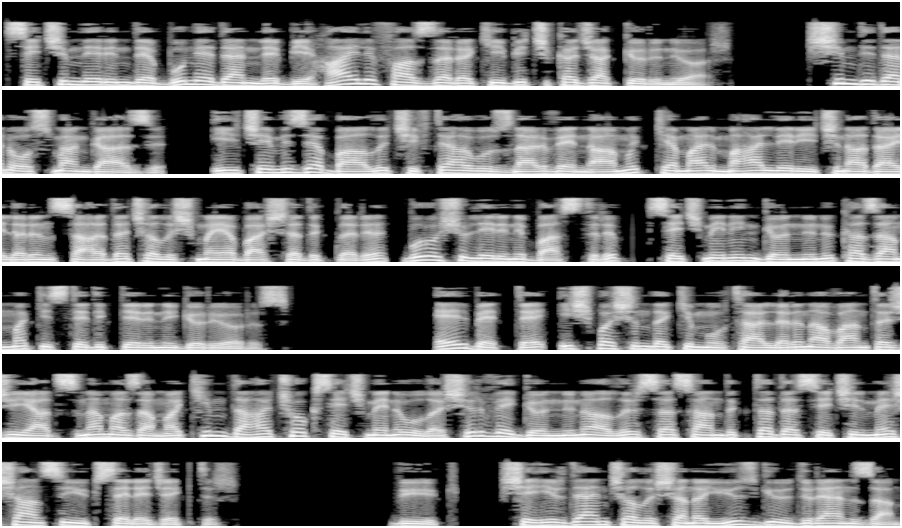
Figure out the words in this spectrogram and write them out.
seçimlerinde bu nedenle bir hayli fazla rakibi çıkacak görünüyor. Şimdiden Osman Gazi. İlçemize bağlı çifte havuzlar ve Namık Kemal mahalleri için adayların sahada çalışmaya başladıkları, broşürlerini bastırıp, seçmenin gönlünü kazanmak istediklerini görüyoruz. Elbette, iş başındaki muhtarların avantajı yadsınamaz ama kim daha çok seçmene ulaşır ve gönlünü alırsa sandıkta da seçilme şansı yükselecektir. Büyük. Şehirden çalışana yüz güldüren zam.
